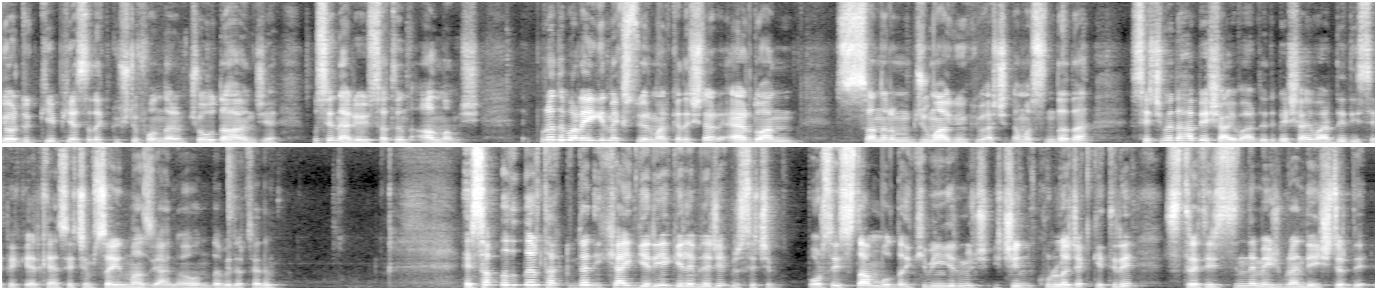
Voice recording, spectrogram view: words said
gördük ki piyasadaki güçlü fonların çoğu daha önce bu senaryoyu satın almamış. Burada bir araya girmek istiyorum arkadaşlar. Erdoğan sanırım cuma günkü açıklamasında da seçime daha 5 ay var dedi. 5 ay var dediyse pek erken seçim sayılmaz yani onu da belirtelim. Hesapladıkları takvimden 2 ay geriye gelebilecek bir seçim. Borsa İstanbul'da 2023 için kurulacak getiri stratejisini de mecburen değiştirdi.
